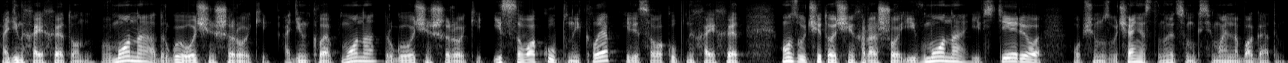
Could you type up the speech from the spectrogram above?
Один хай-хет он в моно, а другой очень широкий. Один clap моно, другой очень широкий. И совокупный clap или совокупный хай-хет, он звучит очень хорошо и в моно, и в стерео. В общем, звучание становится максимально богатым.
